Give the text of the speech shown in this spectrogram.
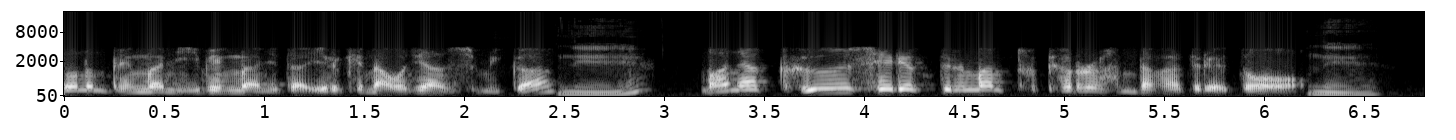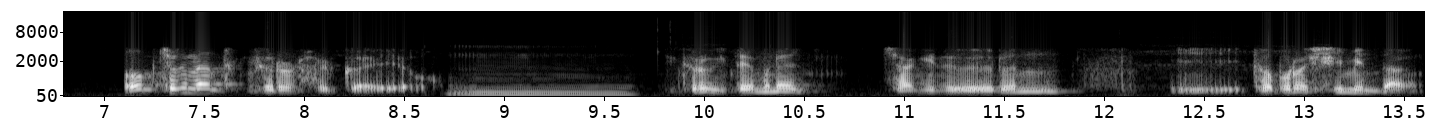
또는 100만, 200만이다. 이렇게 나오지 않습니까? 네. 만약 그 세력들만 투표를 한다 하더라도 네. 엄청난 투표를 할 거예요. 음... 그렇기 때문에 자기들은 이 더불어시민당과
